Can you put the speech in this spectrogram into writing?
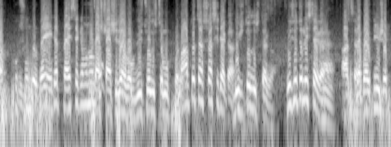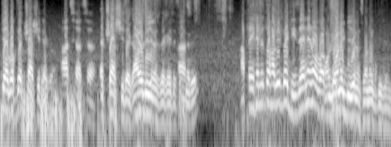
বাহ খুব সুন্দর। ভাই এটা প্রাইসটা কেমন হবে? চারশো আশি টাকা দুইশো চল্লিশটা মুখ করে মাত্র চারশো আশি টাকা? দুইশো চল্লিশ টাকা। দুইশো চল্লিশ টাকা? হ্যাঁ। আচ্ছা। তারপর তিনশো টাকা বক্স একশো আশি টাকা। আচ্ছা আচ্ছা। একশো আশি টাকা। আরও ডিজাইন আছে দেখাইতেছে আচ্ছা। আপনাদের। আপনি এখানে তো হাবিব ভাই ডিজাইনের অভাব। অনেক ডিজাইন আছে অনেক ডিজাইন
